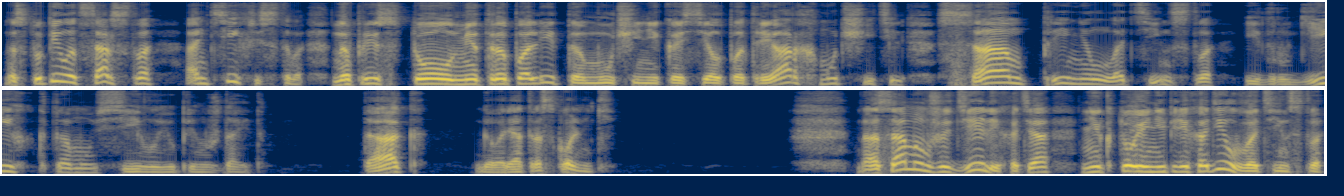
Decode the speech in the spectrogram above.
наступило царство Антихристова, на престол митрополита-мученика сел патриарх-мучитель, сам принял латинство и других к тому силою принуждает. Так говорят раскольники. На самом же деле, хотя никто и не переходил в латинство,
